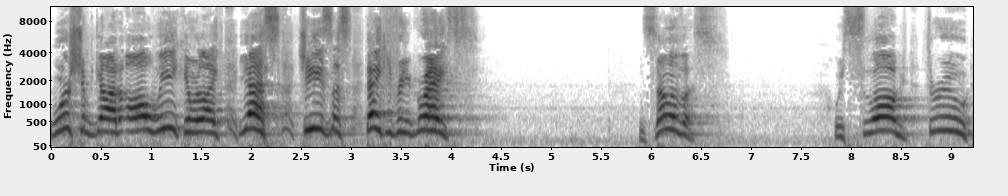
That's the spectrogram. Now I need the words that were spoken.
worship God all week and we're like, yes, Jesus, thank you for your grace. And some of us, we slogged through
